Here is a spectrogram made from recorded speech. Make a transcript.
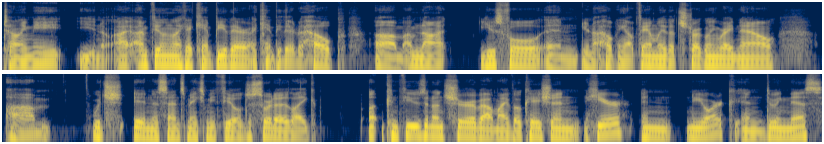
telling me, you know, I, am feeling like I can't be there. I can't be there to help. Um, I'm not useful, and you're not helping out family that's struggling right now. Um, which in a sense makes me feel just sort of like uh, confused and unsure about my vocation here in New York and doing this.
